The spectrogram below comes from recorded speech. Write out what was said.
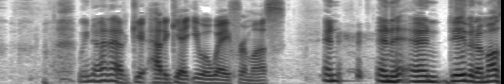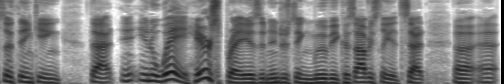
we know how to get how to get you away from us And and and David, I'm also thinking that in, a way, Hairspray is an interesting movie because obviously it's set uh, uh,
